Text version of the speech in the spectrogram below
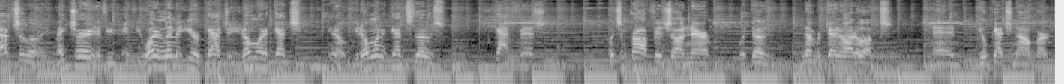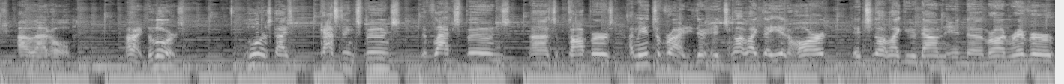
Absolutely. Make sure if you if you want to limit your catch and you don't want to catch, you know, you don't want to catch those catfish, put some crawfish on there with those number 10 odd hooks and you'll catch Nile perch out of that hole. All right, the lures. Lures, guys, casting spoons, the flat spoons, uh, some toppers. I mean, it's a variety. They're, it's not like they hit hard. It's not like you're down in the Moran River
